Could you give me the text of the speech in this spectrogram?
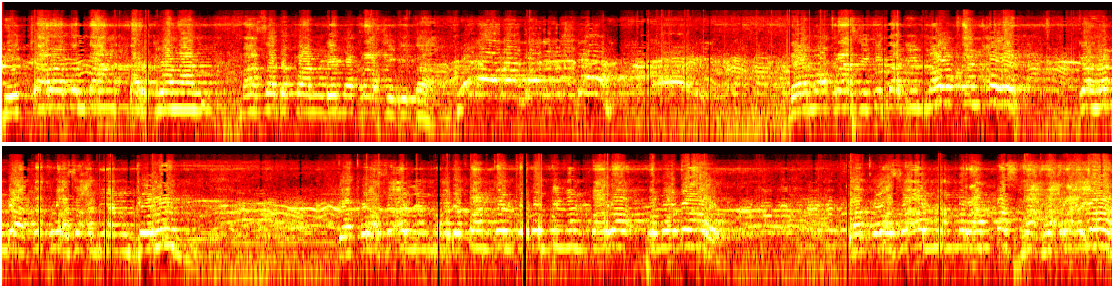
bicara tentang perjuangan masa depan demokrasi kita. Demokrasi kita dinolkan oleh kehendak kekuasaan yang jolim. kekuasaan yang mengedepankan kepentingan para pemodal, kekuasaan yang merampas hak-hak rakyat,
